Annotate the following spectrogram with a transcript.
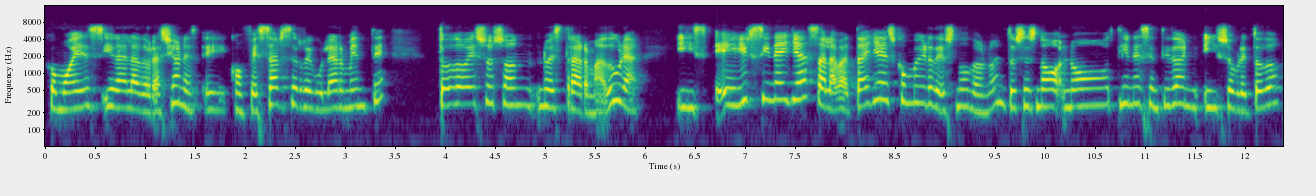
como es ir a la adoración, eh, confesarse regularmente, todo eso son nuestra armadura. Y e ir sin ellas a la batalla es como ir desnudo, ¿no? Entonces no, no tiene sentido y sobre todo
